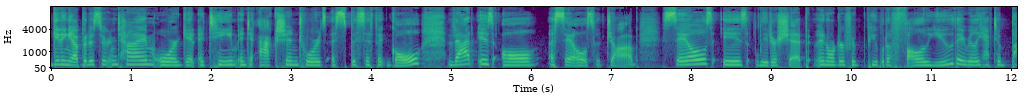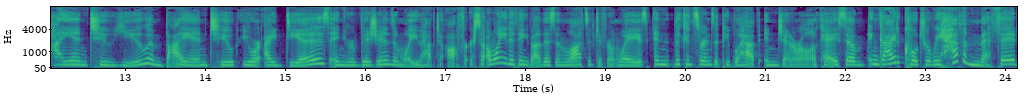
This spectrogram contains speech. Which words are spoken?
getting up at a certain time, or get a team into action towards a specific goal, that is all a sales job. Sales is leadership. In order for people to follow you, they really have to buy into you and buy into your ideas and your visions and what you have to offer. So I want you to think about this in lots of different ways and the concerns that people have in general. Okay. So in guide culture, we have a method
